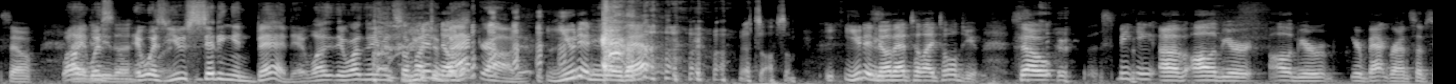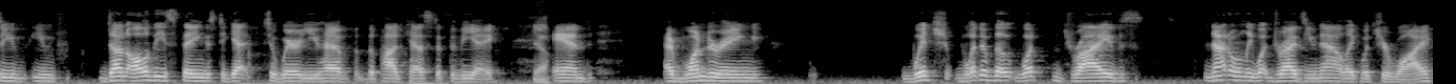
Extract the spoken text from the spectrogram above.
So Well, it was the- it was you sitting in bed. It was it wasn't even so You much a didn't know that? background. You didn't know that. That's awesome. You didn't know that till I told you. So, speaking of all of your all of your your background stuff, so you've you've done all of these things to get to where you have the podcast at the VA. Yeah. And I'm wondering which what of the what drives not only what drives you now, like what's your why,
